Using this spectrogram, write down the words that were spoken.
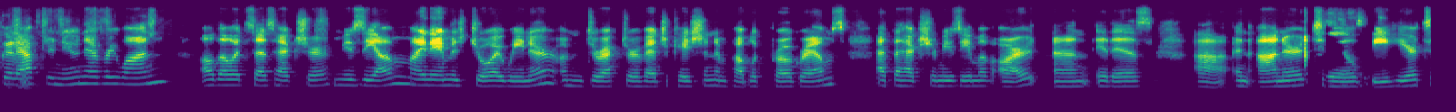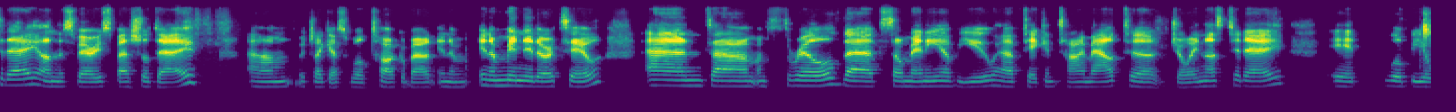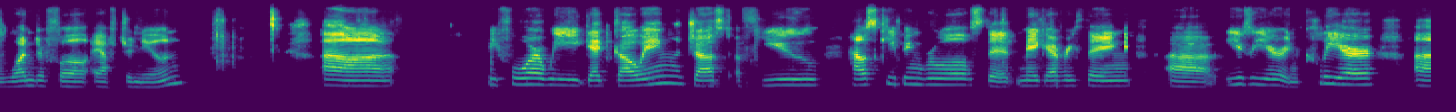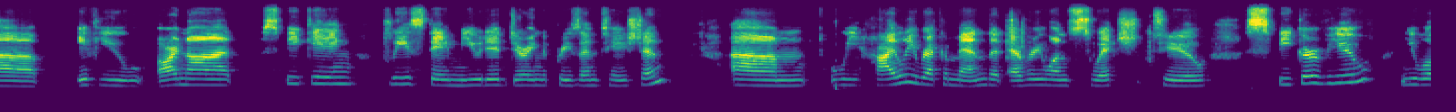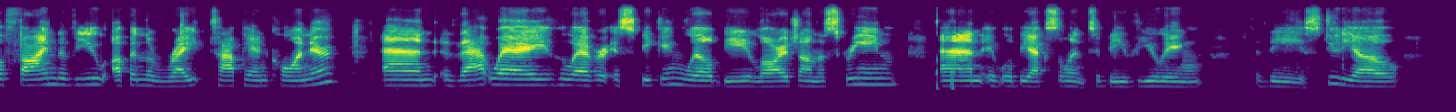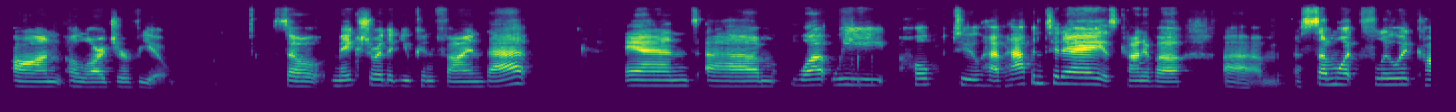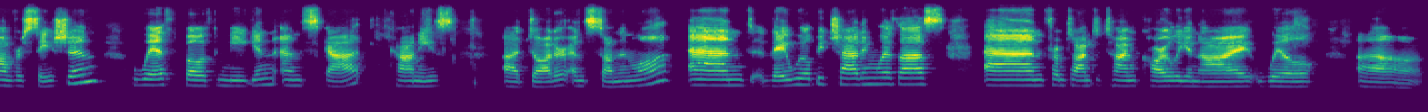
Good afternoon, everyone. Although it says Heckscher Museum, my name is Joy Weiner. I'm Director of Education and Public Programs at the Heckscher Museum of Art, and it is uh, an honor to be here today on this very special day, um, which I guess we'll talk about in a, in a minute or two. And um, I'm thrilled that so many of you have taken time out to join us today. It will be a wonderful afternoon. Uh, before we get going, just a few housekeeping rules that make everything uh, easier and clear. Uh, if you are not speaking, please stay muted during the presentation. Um, we highly recommend that everyone switch to speaker view. You will find the view up in the right top hand corner. And that way, whoever is speaking will be large on the screen and it will be excellent to be viewing the studio on a larger view. So make sure that you can find that. And um, what we hope to have happen today is kind of a, um, a somewhat fluid conversation with both Megan and Scott, Connie's uh, daughter and son-in-law. And they will be chatting with us. And from time to time Karli and i will uh,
